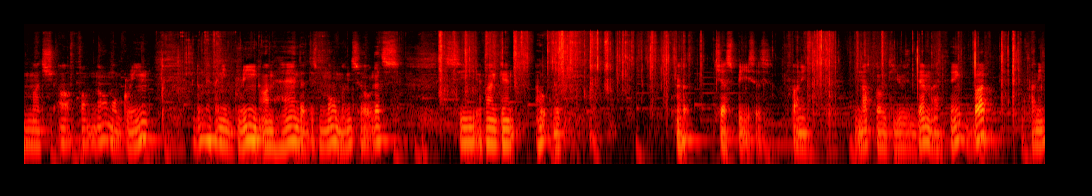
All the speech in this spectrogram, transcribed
much off from normal green. I don't have any green on hand at this moment so let's see if I can oh look. Chess pieces funny. Not going to use them, I think, but funny.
